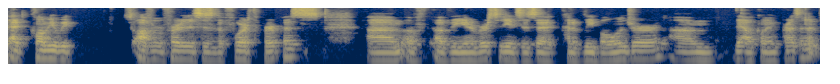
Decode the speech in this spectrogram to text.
at, Columbia, we often refer to this as the fourth purpose um, of of the university. This is a kind of Lee Bollinger. Um, the outgoing president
